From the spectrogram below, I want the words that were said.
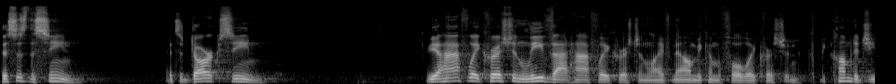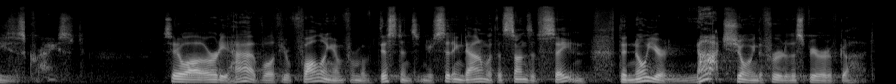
This is the scene. It's a dark scene. Be a halfway Christian, leave that halfway Christian life now and become a full way Christian. Become to Jesus Christ. Say, Well, I already have. Well, if you're following him from a distance and you're sitting down with the sons of Satan, then no, you're not showing the fruit of the Spirit of God.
